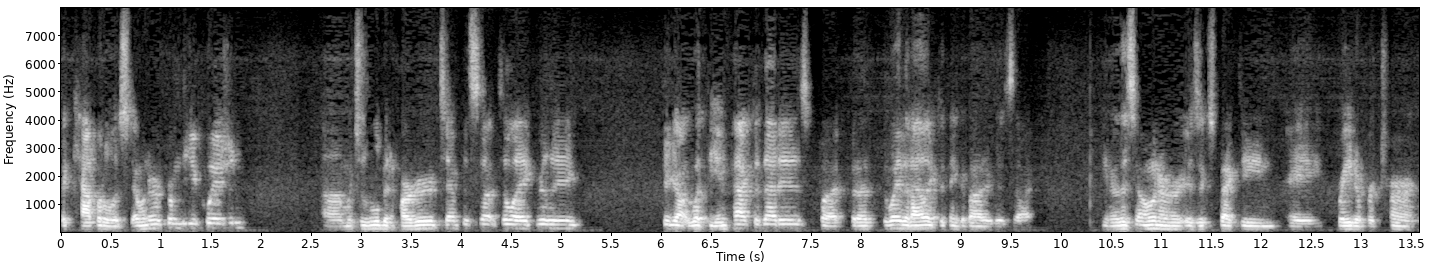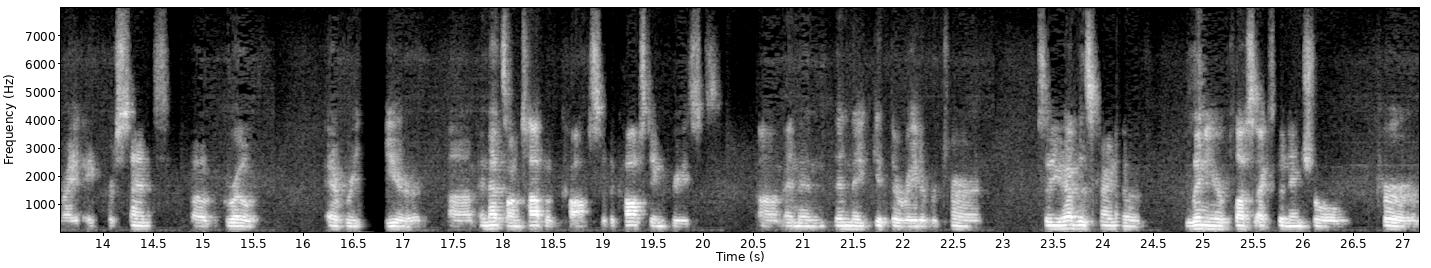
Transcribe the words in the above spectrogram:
the capitalist owner from the equation, um, which is a little bit harder to emphasize, to like really figure out what the impact of that is. But, but the way that I like to think about it is that, you know, this owner is expecting a rate of return, right? A percent of growth every year. Um, and that's on top of cost. So the cost increased um, and then, then they get their rate of return. So you have this kind of linear plus exponential curve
